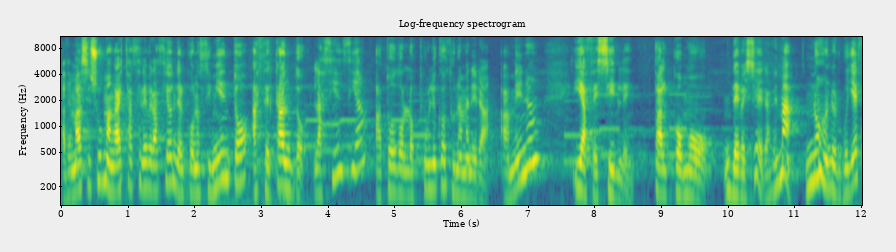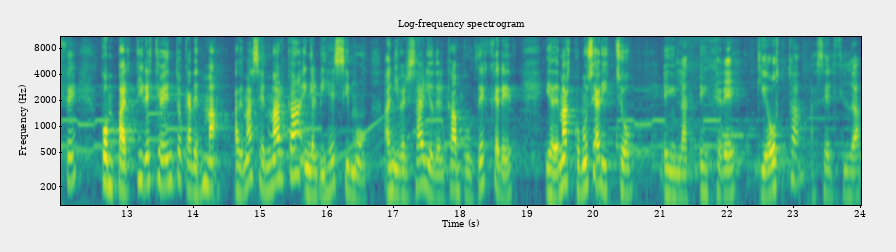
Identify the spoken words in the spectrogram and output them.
Además, se suman a esta celebración del conocimiento acercando la ciencia a todos los públicos de una manera amena y accesible. tal como debe ser. Además, nos enorgullece compartir este evento que además, además se enmarca en el vigésimo aniversario del campus de Jerez y además, como se ha dicho, en, Jerez que opta a ser ciudad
